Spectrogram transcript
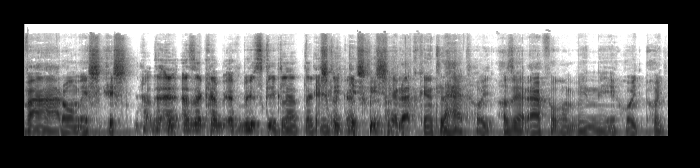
Várom, és... és De e- ezekre büszkék lehettek. És, és kísérletként lehet, hogy azért el fogom vinni, hogy, hogy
